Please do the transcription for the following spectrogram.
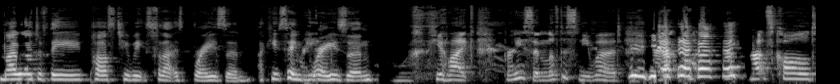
My word of the past two weeks for that is brazen. I keep saying brazen. You're like brazen. Love this new word. yeah, That's called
